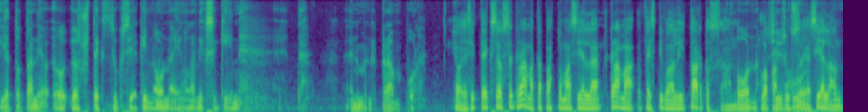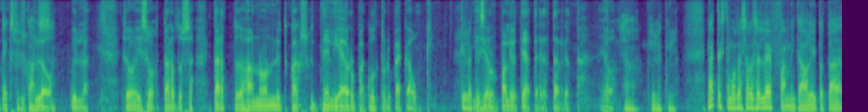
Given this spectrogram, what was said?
Ja tota, niin joskus tekstityksiäkin on englanniksikin, enemmän draamapuolella. Joo, ja sitten eikö se ole se draamatapahtuma siellä, draamafestivaali Tartossa on, on lokakuussa syyskuun, ja siellä on tekstit kanssa. Joo, kyllä. Se on iso Tartossa. Tarttohan on nyt 24 Euroopan kulttuuripääkaupunki. Kyllä, ja kyllä. siellä on paljon teatteria tarjota. Joo. Joo, kyllä, kyllä. Näettekö te muuten sellaisen leffan, mikä oli tota,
